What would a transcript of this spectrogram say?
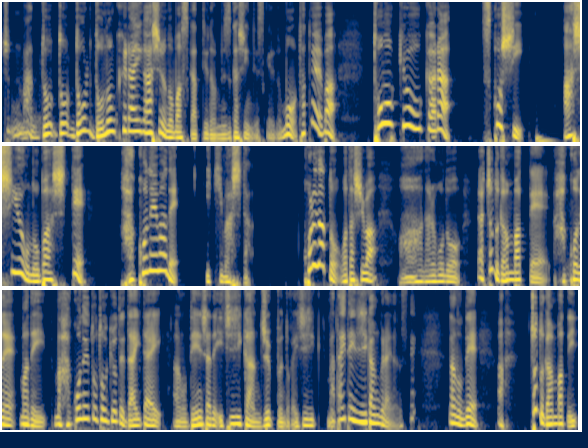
ちょまあ、ど、ど、ど、どのくらいが足を伸ばすかっていうのは難しいんですけれども、例えば、東京から少し足を伸ばして箱根まで行きました。これだと私はああ、なるほど。ちょっと頑張って箱根まで、まあ、箱根と東京って大体あの電車で1時間10分とか1時、まあ、大体1時間ぐらいなんですね。なので、あ、ちょっと頑張って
